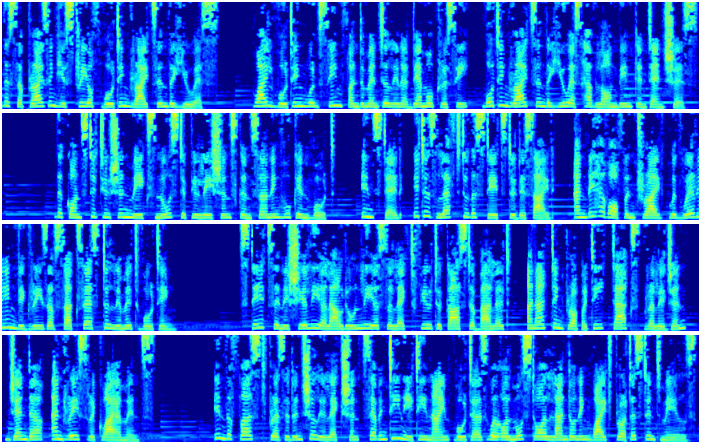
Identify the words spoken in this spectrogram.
The surprising history of voting rights in the US. While voting would seem fundamental in a democracy, voting rights in the US have long been contentious. The Constitution makes no stipulations concerning who can vote. Instead, it is left to the states to decide, and they have often tried, with varying degrees of success to limit voting. States initially allowed only a select few to cast a ballot, enacting property, tax, religion, gender, and race requirements. In the first presidential election, 1789, voters were almost all landowning white Protestant males.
